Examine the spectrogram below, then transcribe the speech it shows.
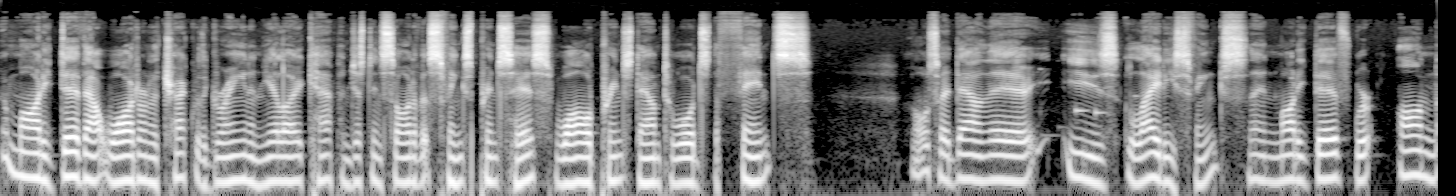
A mighty Dev out wider on the track with a green and yellow cap, and just inside of it, Sphinx Princess. Wild Prince down towards the fence. Also down there is Lady Sphinx. Then Mighty Dev, we're on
